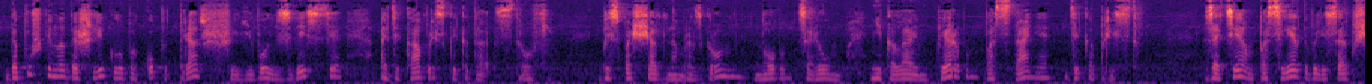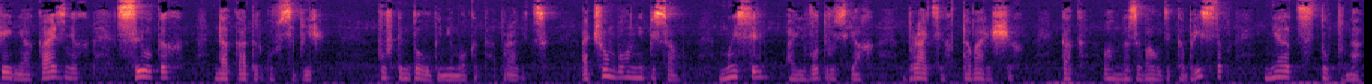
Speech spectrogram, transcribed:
До Пушкина дошли глубоко потрясшие его известия о декабрьской катастрофе, беспощадном разгроме новым царем Николаем I восстания декабристов. Затем последовали сообщения о казнях, ссылках на каторгу в Сибирь. Пушкин долго не мог оправиться. О чем бы он ни писал, мысль о его друзьях, братьях, товарищах, как он называл декабристов, неотступно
